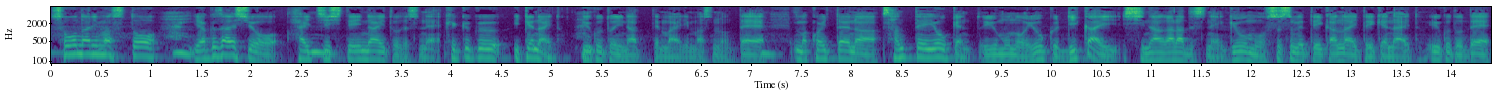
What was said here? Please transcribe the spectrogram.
そうなりますと、はい、薬剤師を配置していないとですね、うん、結局いけないとい。うことになってまいりますので、はい、まあこういったような算定要件というものをよく理解しながらですね、業務を進めていかないといけないということで、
